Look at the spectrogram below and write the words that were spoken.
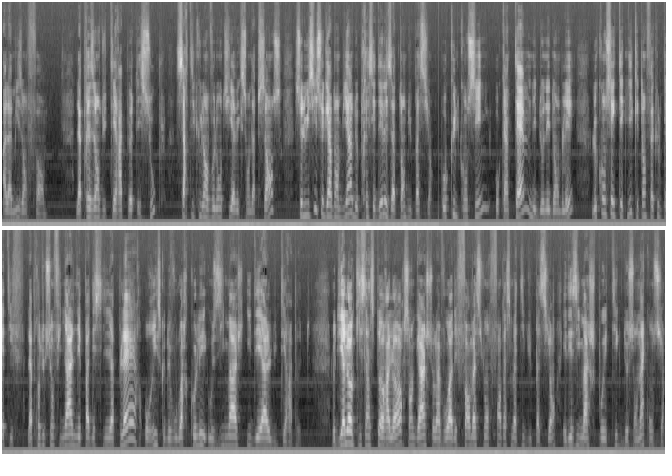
à la mise en forme. La présence du thérapeute est souple, s'articulant volontiers avec son absence, celui-ci se gardant bien de précéder les attentes du patient. Aucune consigne, aucun thème n'est donné d'emblée, le conseil technique étant facultatif. La production finale n'est pas destinée à plaire, au risque de vouloir coller aux images idéales du thérapeute. Le dialogue qui s'instaure alors s'engage sur la voie des formations fantasmatiques du patient et des images poétiques de son inconscient.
